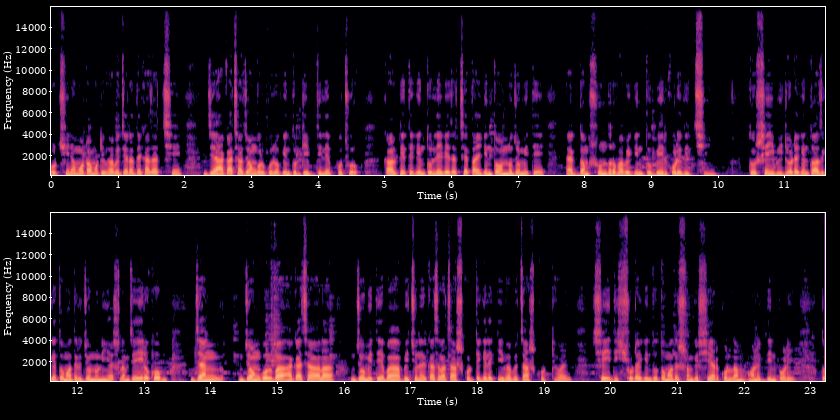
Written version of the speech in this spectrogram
করছি না, মোটামুটিভাবে যেটা দেখা যাচ্ছে যে আগাছা জঙ্গলগুলো কিন্তু ডিপ দিলে প্রচুর কাল্টিতে কিন্তু লেগে যাচ্ছে, তাই কিন্তু অন্য জমিতে একদম সুন্দরভাবে কিন্তু বের করে দিচ্ছি। তো সেই ভিডিওটা কিন্তু আজকে তোমাদের জন্য নিয়ে আসলাম যে এইরকম জঙ্গল বা আগাছাওয়ালা জমিতে বা বিচুনের কাছলা চাষ করতে গেলে কীভাবে চাষ করতে হয়, সেই দৃশ্যটা কিন্তু তোমাদের সঙ্গে শেয়ার করলাম অনেক দিন পরে। তো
